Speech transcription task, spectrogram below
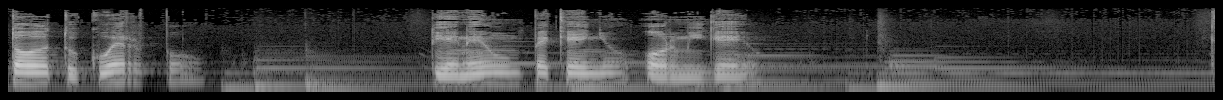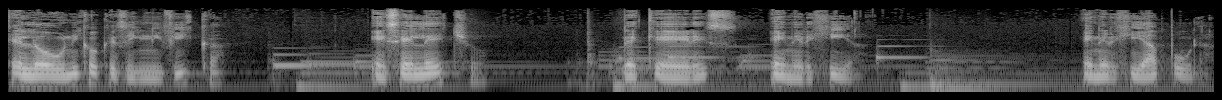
todo tu cuerpo tiene un pequeño hormigueo que lo único que significa es el hecho de que eres energía, energía pura.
